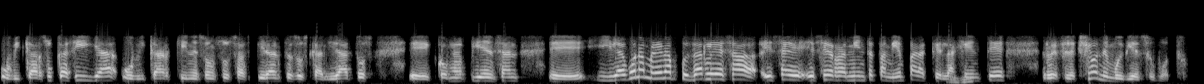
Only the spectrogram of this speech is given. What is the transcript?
ubicar su casilla, ubicar quiénes son sus aspirantes, sus candidatos, eh, cómo piensan eh, y de alguna manera pues darle esa, esa, esa herramienta también para que la gente reflexione muy bien su voto.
